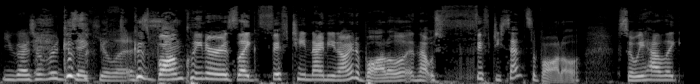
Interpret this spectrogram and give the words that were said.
You guys are ridiculous. Because bong cleaner is like fifteen ninety nine a bottle, and that was fifty cents a bottle. So we have like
